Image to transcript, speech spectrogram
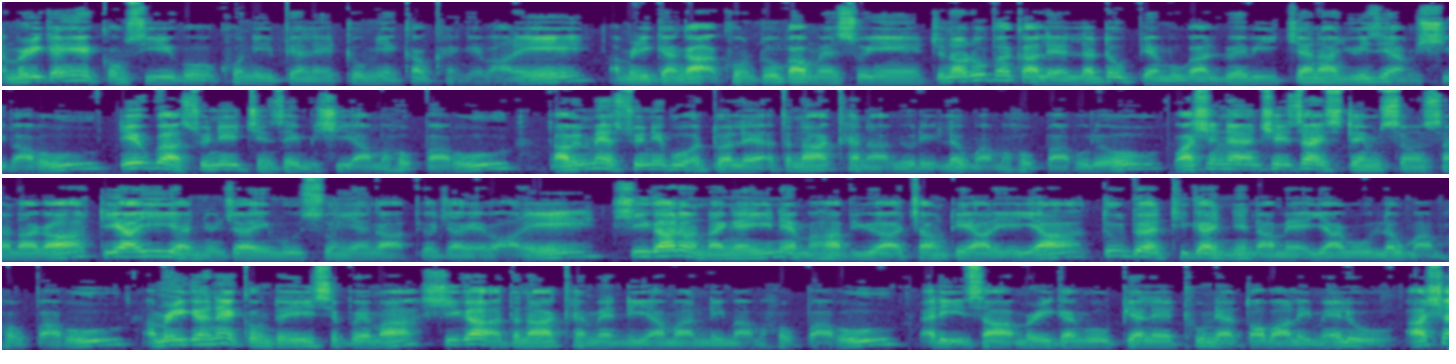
အမေရိကန်ရဲ့ကုန်စည်တွေကိုအခွန်တွေပြန်လည်တိုးမြင့်ကောက်ခံခဲ့ပါတယ်။အမေရိကန်ကအခွန်တိုးကောက်မယ်ဆိုရင်ကျွန်တော်တို့ဘက်ကလည်းလက်တော့ပြန်မှုကလွယ်ပြီးကြံနာရွေးစရာမရှိပါဘူး။တရုတ်ကဆွေးနွေးနွေးကျင်စိတ်မရှိတာမဟုတ်ပါဘူးဒါပေမဲ့ဆွေးနွေးဖို့အတွက်လည်းအတနာခံတာမျိုးတွေလုပ်မှာမဟုတ်ပါဘူးလို့ဝါရှင်တန်အခြေစိုက် Stimson Center ကတရားရေးရာညွှန်ကြားရေးမှူးဆွန်ရန်ကပြောကြားခဲ့ပါတယ်ရှီကတော့နိုင်ငံရေးနဲ့မဟာဗျူဟာအကြောင်းတရားတွေအရာသူ့အတွက်ထိခိုက်နစ်နာမဲ့အရာကိုလုပ်မှာမဟုတ်ပါဘူးအမေရိကန်နဲ့ကုန်သွယ်ရေးစစ်ပွဲမှာရှီကအတနာခံမဲ့နေရာမှာနေမှာမဟုတ်ပါဘူးအဲ့ဒီအစားအမေရိကန်ကိုပြန်လဲထိုးနှက်သွားပါလိမ့်မယ်လို့အာရှ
